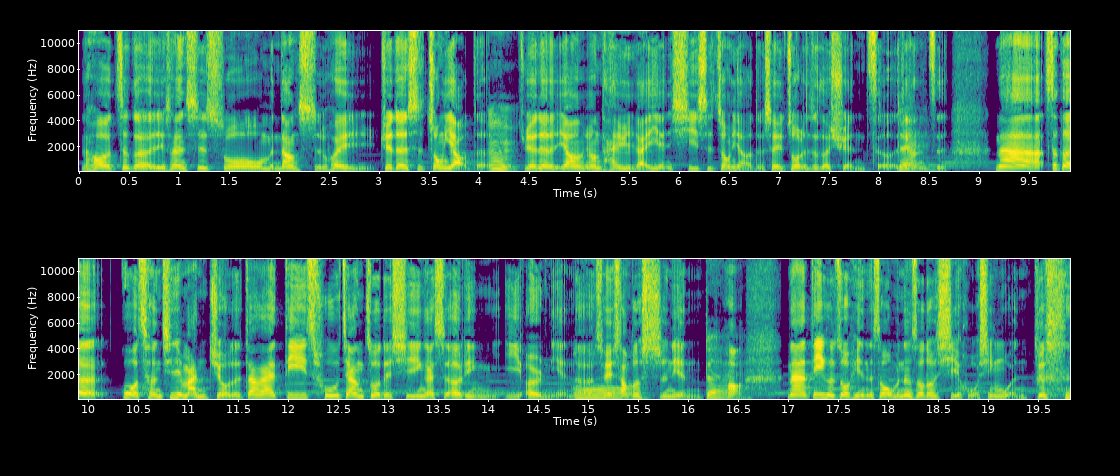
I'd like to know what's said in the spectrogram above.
然后这个也算是说，我们当时会觉得是重要的，嗯，觉得要用台语来演戏是重要的，所以做了这个选择，这样子。那这个过程其实蛮久的，大概第一出这样做的戏应该是二零一二年的，哦、所以差不多十年。对，好。那第一个作品的时候，我们那个时候都是写火星文，就是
